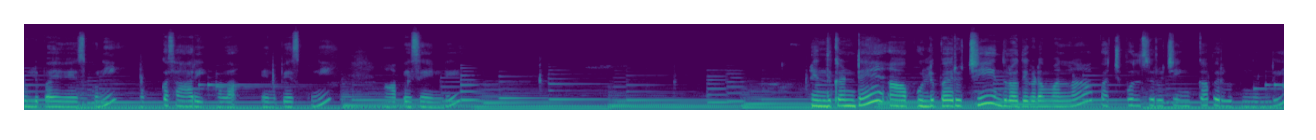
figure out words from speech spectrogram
ఉల్లిపాయ వేసుకుని ఒక్కసారి అలా వెనిపేసుకుని ఆపేసేయండి. ఎందుకంటే ఆ ఉల్లిపాయ రుచి ఇందులో దిగడం వలన పచ్చిపులుసు రుచి ఇంకా పెరుగుతుందండి.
